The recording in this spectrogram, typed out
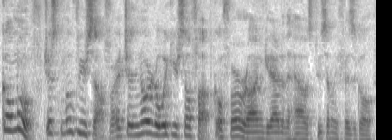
go, move. Just move yourself. Right? Just in order to wake yourself up, go for a run, get out of the house, do something physical,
